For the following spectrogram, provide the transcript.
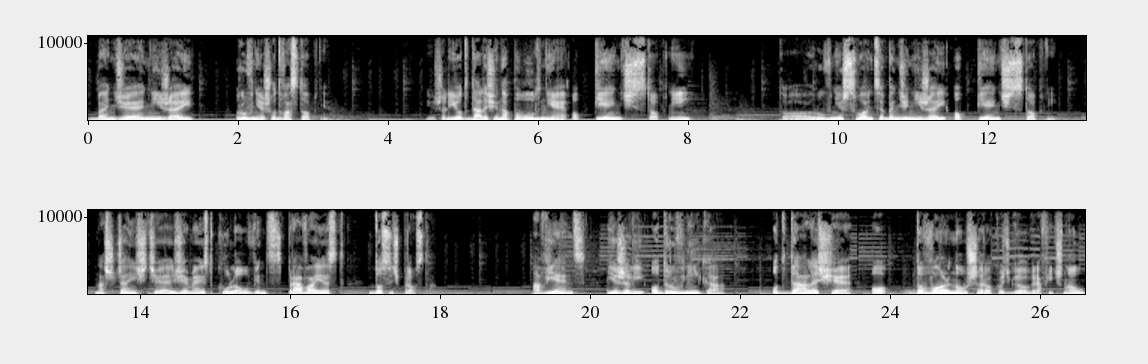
będzie niżej również o 2 stopnie. Jeżeli oddalę się na południe o 5 stopni, to również Słońce będzie niżej o 5 stopni. Na szczęście Ziemia jest kulą, więc sprawa jest dosyć prosta. A więc, jeżeli od równika oddalę się o dowolną szerokość geograficzną,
